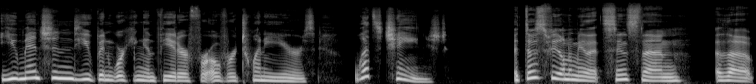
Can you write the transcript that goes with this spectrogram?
You mentioned you've been working in theater for over 20 years. What's changed? It does feel to me that since then, the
